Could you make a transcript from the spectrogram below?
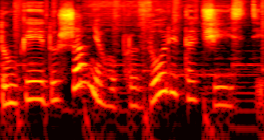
думки і душа в нього прозорі та чисті.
